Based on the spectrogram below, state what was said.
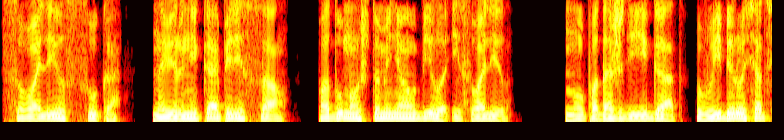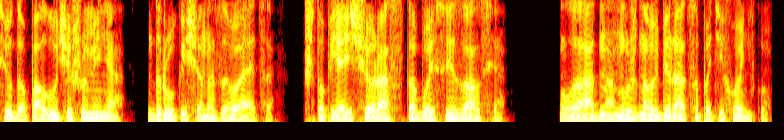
Свалил, сука. Наверняка перессал. Подумал, что меня убило и свалил. «Ну подожди, гад, выберусь отсюда, получишь у меня. Друг еще называется. Чтоб я еще раз с тобой связался. Ладно, нужно выбираться потихоньку».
